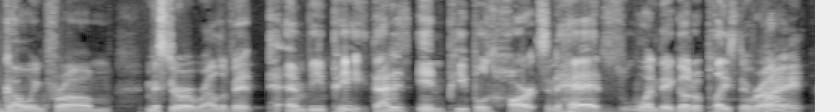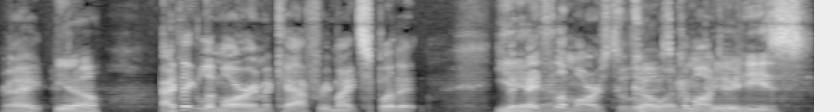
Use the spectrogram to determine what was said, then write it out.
going from Mr. Irrelevant to MVP. That is in people's hearts and heads when they go to place their Right, vote. right. You know? I think Lamar and McCaffrey might split it. Yeah. it's Lamar's to lose. Co-MVP. Come on, dude. He's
